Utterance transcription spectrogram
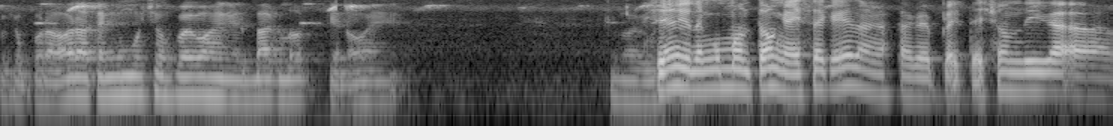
Porque por ahora tengo muchos juegos en el backlog que no he, que no he Sí, visto. yo tengo un montón, ahí se quedan hasta que el PlayStation diga,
